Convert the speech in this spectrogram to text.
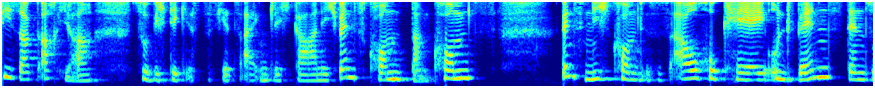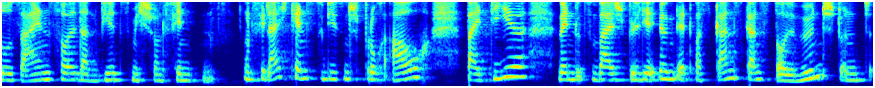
die sagt, ach ja, so wichtig ist es jetzt eigentlich gar nicht. Wenn es kommt, dann kommt's. Wenn es nicht kommt, ist es auch okay. Und wenn es denn so sein soll, dann wird es mich schon finden. Und vielleicht kennst du diesen Spruch auch bei dir, wenn du zum Beispiel dir irgendetwas ganz, ganz doll wünscht und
